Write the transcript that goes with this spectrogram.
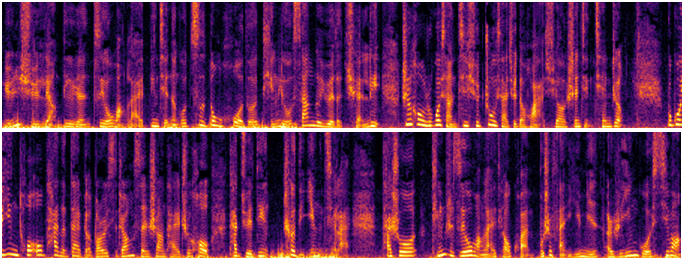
允许两地人自由往来，并且能够自动获得停留三个月的权利。之后，如果想继续住下去的话，需要申请签证。不过，硬脱欧派的代表 Boris Johnson 上台之后，他决定彻底硬起来。他说：“停止自由往来条款不是反移。”民，而是英国希望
